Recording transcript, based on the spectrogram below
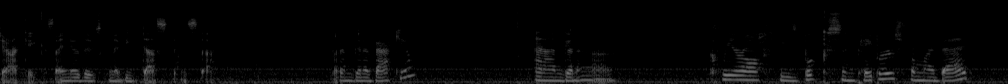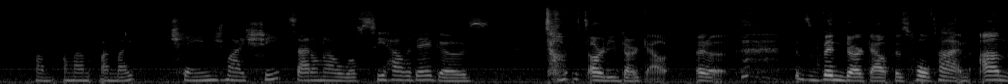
jacket because I know there's going to be dust and stuff. But I'm to vacuum and I'm to clear off these books and papers from my bed. Um, I'm, I might change my sheets. I don't know. We'll see how the day goes. It's, it's already dark out. Uh, it's been dark out this whole time. Um,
